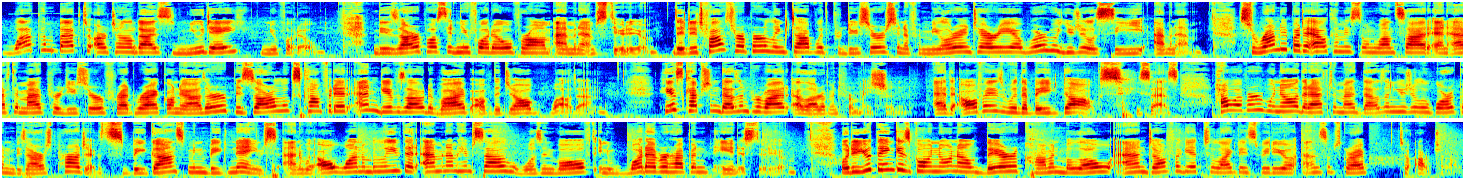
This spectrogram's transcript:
Welcome back to our channel guys, new day, new photo. Bizarre posted new photo from Eminem studio. The D12 rapper linked up with producers in a familiar area where we usually see Eminem. Surrounded by the Alchemist on one side and Aftermath producer FredWreck on the other, Bizarre looks confident and gives out the vibe of the job well done. His caption doesn't provide a lot of information at the office with the big dogs, he says. However, we know that Aftermath doesn't usually work on bizarre projects. Big guns mean big names, and we all want to believe that Eminem himself was involved in whatever happened in the studio. What do you think is going on out there? Comment below, and don't forget to like this video and subscribe to our channel.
